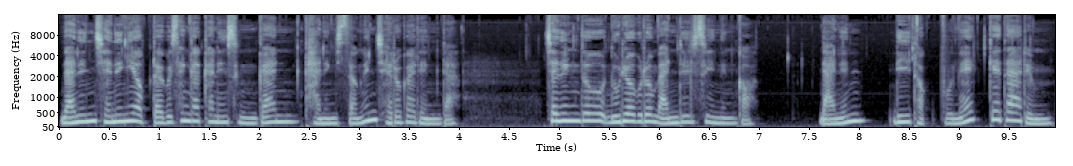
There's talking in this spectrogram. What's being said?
나는 재능이 없다고 생각하는 순간 가능성은 제로가 된다. 재능도 노력으로 만들 수 있는 것. 나는 네 덕분에 깨달음.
